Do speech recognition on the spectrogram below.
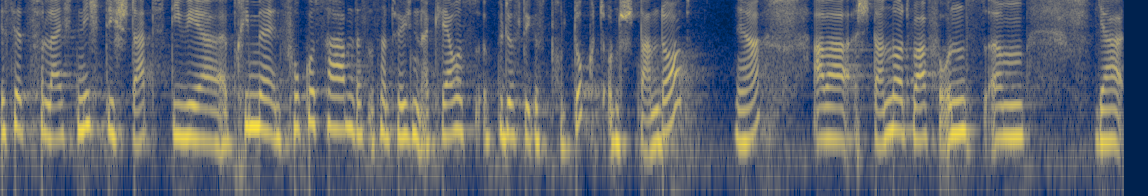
ist jetzt vielleicht nicht die Stadt, die wir primär in Fokus haben. Das ist natürlich ein erklärungsbedürftiges Produkt und Standort. Ja, aber Standort war für uns ähm, ja,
